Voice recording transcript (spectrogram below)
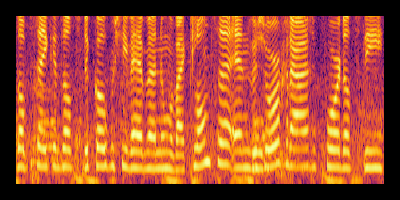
Dat betekent dat de kopers die we hebben noemen wij klanten. En we zorgen er eigenlijk voor dat die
